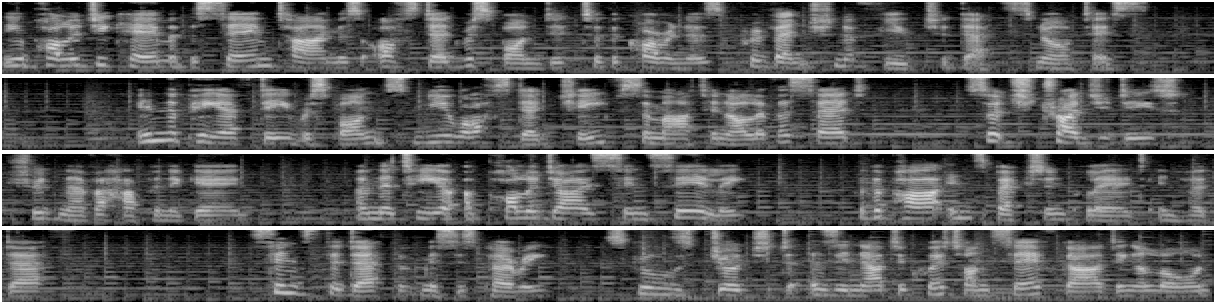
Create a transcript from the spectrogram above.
The apology came at the same time as Ofsted responded to the coroner's Prevention of Future Deaths notice. In the PFD response, new Ofsted chief Sir Martyn Oliver said, Such tragedies should never happen again, and that he apologised sincerely for the part inspection played in her death. Since the death of Mrs. Perry, schools judged as inadequate on safeguarding alone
